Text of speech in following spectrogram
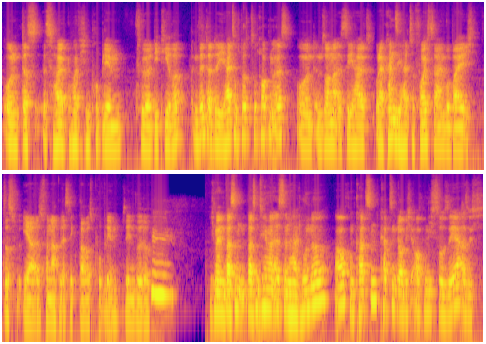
Und das ist halt häufig ein Problem für die Tiere. Im Winter die Heizungsluft zu trocken ist und im Sommer ist sie halt oder kann sie halt zu feucht sein, wobei ich das eher als vernachlässigbares Problem sehen würde. Hm. Ich meine, was ein, was ein Thema ist, sind halt Hunde auch und Katzen. Katzen glaube ich auch nicht so sehr. Also ich,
